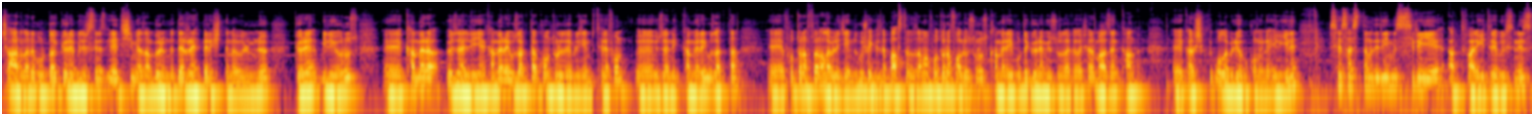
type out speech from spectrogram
çağrıları burada görebilirsiniz. İletişim yazan bölümde de rehber eşitleme bölümünü görebiliyoruz. E, kamera özelliği yani kamerayı uzaktan kontrol edebileceğimiz telefon e, üzerindeki kamerayı uzaktan e, fotoğraflar alabileceğimiz bu şekilde bastığınız zaman fotoğraf alıyorsunuz. Kamerayı burada göremiyorsunuz arkadaşlar. Bazen kan e, karışıklık olabiliyor bu konuyla ilgili. Ses asistanı dediğimiz Siri'yi aktif hale getirebilirsiniz.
